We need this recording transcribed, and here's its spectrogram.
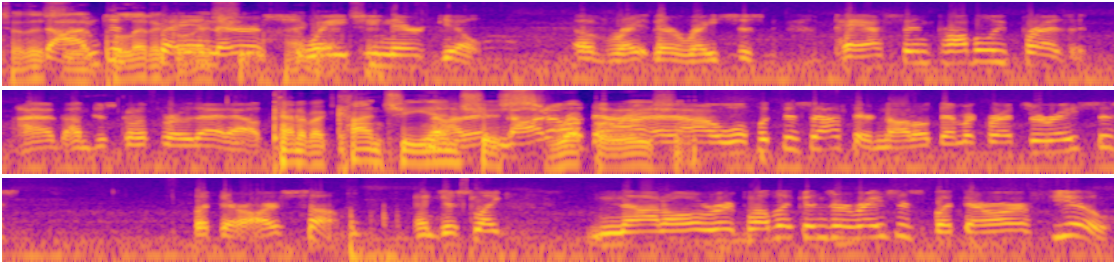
So this I'm is a just political saying issue. they're I gotcha. assuaging their guilt of ra- their racist past and probably present. I, I'm just going to throw that out. there. kind of a conscientious not, not reparation. All, I, I will put this out there. Not all Democrats are racist, but there are some. And just like not all Republicans are racist, but there are a few.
